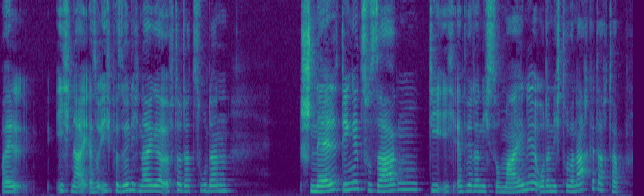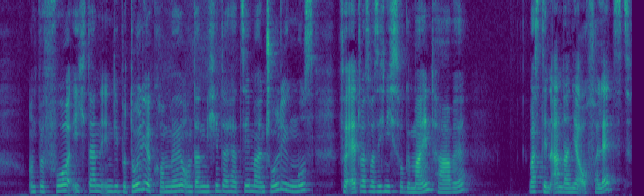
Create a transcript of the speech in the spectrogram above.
Weil ich neige, also ich persönlich neige ja öfter dazu, dann schnell Dinge zu sagen, die ich entweder nicht so meine oder nicht drüber nachgedacht habe. Und bevor ich dann in die Bedulie komme und dann mich hinterher zehnmal entschuldigen muss für etwas, was ich nicht so gemeint habe, was den anderen ja auch verletzt,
